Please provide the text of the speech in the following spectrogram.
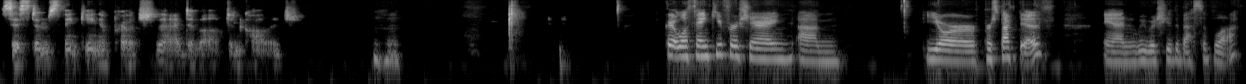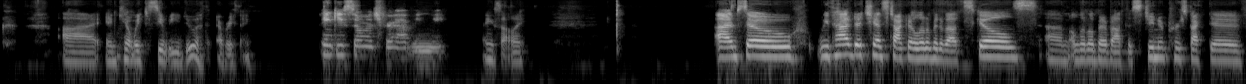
systems thinking approach that I developed in college. Mm -hmm. Great. Well, thank you for sharing um, your perspective, and we wish you the best of luck. Uh, and can't wait to see what you do with everything. Thank you so much for having me. Thanks, Ali. Um, so we've had a chance to talk a little bit about skills, um, a little bit about the student perspective,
